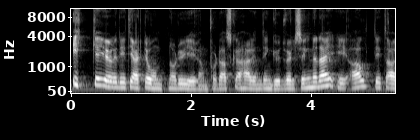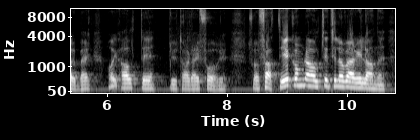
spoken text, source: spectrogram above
ikke gjøre ditt hjerte ondt når du gir ham, for da skal Herren din Gud velsigne deg i alt ditt arbeid og i alt det du tar deg fore. For fattige kommer det alltid til å være i landet.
